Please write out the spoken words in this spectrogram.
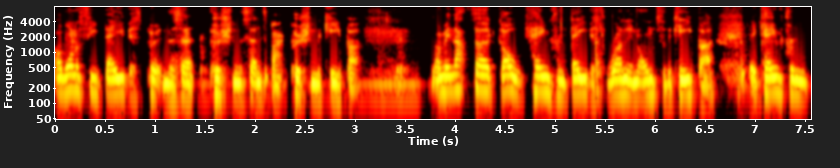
I want to see Davis putting the pushing the centre back, pushing the keeper. I mean, that third goal came from Davis running onto the keeper. It came from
